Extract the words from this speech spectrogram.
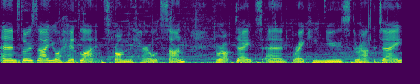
And those are your headlines from the Herald Sun. For updates and breaking news throughout the day,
